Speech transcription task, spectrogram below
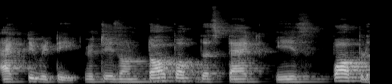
activity which is on top of the stack is popped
